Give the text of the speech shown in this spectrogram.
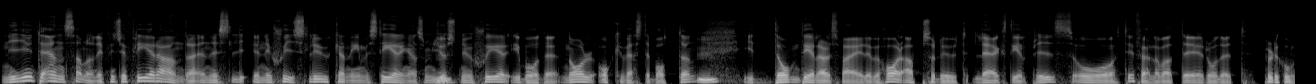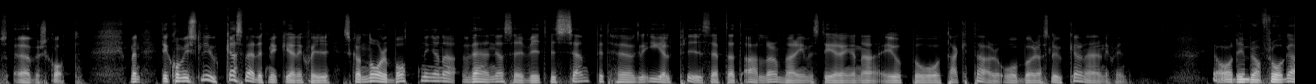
ni är ju inte ensamma. Det finns ju flera andra energi- energislukande investeringar som Mm. just nu sker i både norr och Västerbotten. Mm. I de delar av Sverige där vi har absolut lägst elpris och till följd av att det råder ett produktionsöverskott. Men det kommer ju slukas väldigt mycket energi. Ska norrbottningarna vänja sig vid ett väsentligt högre elpris efter att alla de här investeringarna är uppe och taktar och börjar sluka den här energin? Ja, det är en bra fråga.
